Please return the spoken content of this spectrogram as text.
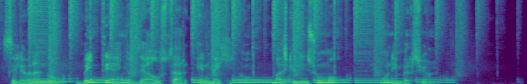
celebrando 20 años de Austar en México, más que un insumo, una inversión.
